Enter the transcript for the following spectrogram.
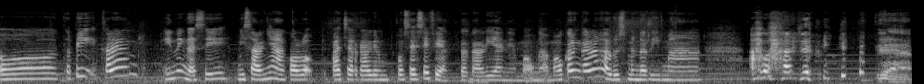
Oh, tapi kalian ini nggak sih, misalnya kalau pacar kalian posesif ya ke kalian ya mau nggak mau kan kalian harus menerima apa adanya. ya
